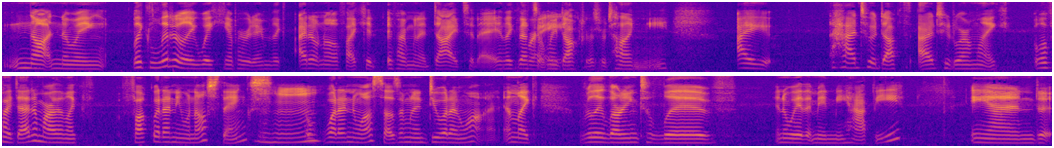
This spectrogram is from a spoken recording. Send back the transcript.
not knowing, like literally waking up every day and be like, I don't know if I could, if I'm gonna die today. Like that's what my doctors were telling me. I had to adopt this attitude where I'm like, well, if I die tomorrow, then like, fuck what anyone else thinks, or mm-hmm. what anyone else says. I'm gonna do what I want, and like, really learning to live in a way that made me happy, and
